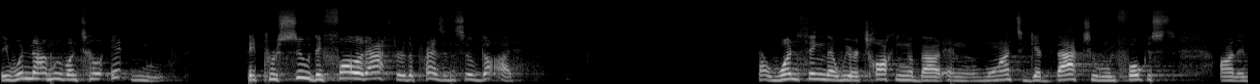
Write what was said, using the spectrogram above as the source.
They would not move until it moved. They pursued, they followed after the presence of God. That one thing that we are talking about and want to get back to when we focus on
